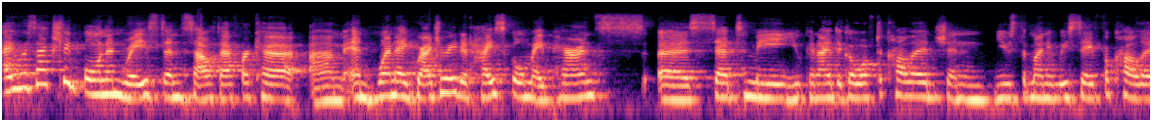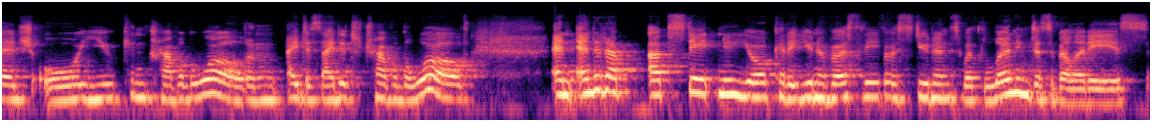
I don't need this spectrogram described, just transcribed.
I was actually born and raised in South Africa. Um, and when I graduated high school, my parents uh, said to me, You can either go off to college and use the money we save for college, or you can travel the world. And I decided to travel the world and ended up upstate New York at a university for students with learning disabilities,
